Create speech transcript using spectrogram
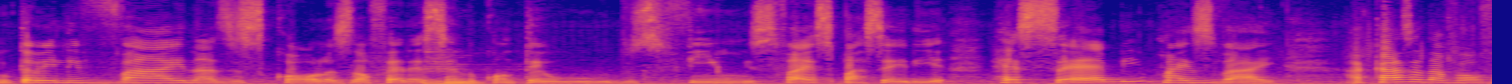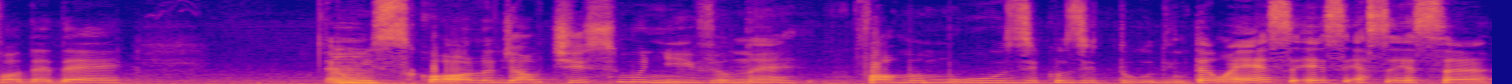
Então ele vai nas escolas oferecendo uhum. conteúdos, filmes, faz parceria, recebe, mas vai. A casa da vovó Dedé é uma uhum. escola de altíssimo nível, né? Forma músicos e tudo. Então essa, essa, essa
